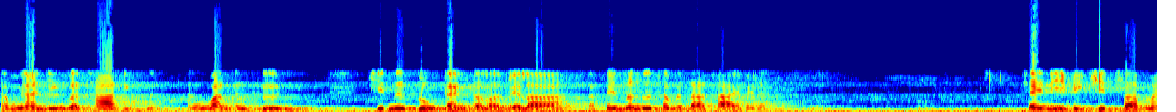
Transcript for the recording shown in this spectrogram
ทำงานยิ่งกว่าทาสอีกนะทั้งวันทั้งคืน คิดนึกปรุงแต่งตลอดเวลา ถ้าเป็นมนุษย์ธรรมดาตายไปแล้วใจหนีไปคิดทราบไหม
